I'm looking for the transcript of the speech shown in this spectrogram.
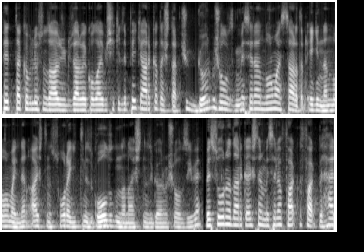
pet takabiliyorsunuz abi güzel ve kolay bir şekilde. Peki arkadaşlar şu görmüş olduğunuz gibi mesela normal starter eginden normalinden açtınız sonra gittiniz golden'dan açtınız görmüş olduğunuz gibi ve sonra da arkadaşlar mesela farklı farklı her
